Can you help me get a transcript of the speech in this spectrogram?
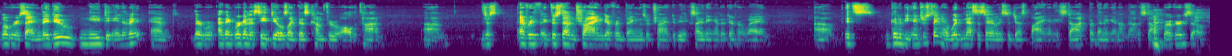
what we were saying, they do need to innovate, and I think we're going to see deals like this come through all the time. Um, just everything, just them trying different things or trying to be exciting in a different way, and um, it's going to be interesting. I wouldn't necessarily suggest buying any stock, but then again, I'm not a stockbroker, so.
